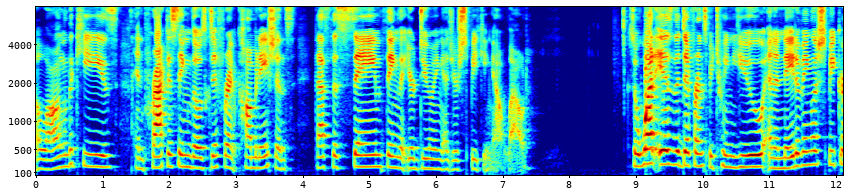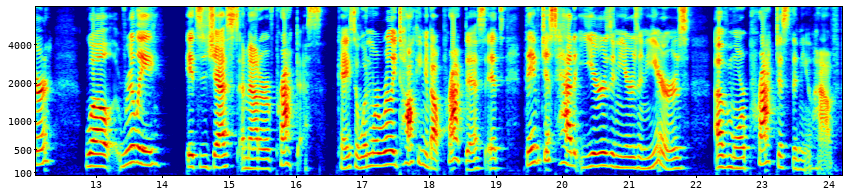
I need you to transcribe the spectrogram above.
along the keys, and practicing those different combinations. That's the same thing that you're doing as you're speaking out loud. So, what is the difference between you and a native English speaker? Well, really, it's just a matter of practice. Okay, so when we're really talking about practice, it's they've just had years and years and years of more practice than you have.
